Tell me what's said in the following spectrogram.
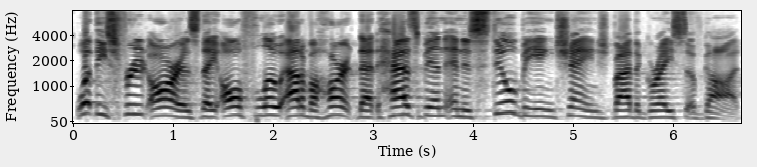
What these fruit are is they all flow out of a heart that has been and is still being changed by the grace of God.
